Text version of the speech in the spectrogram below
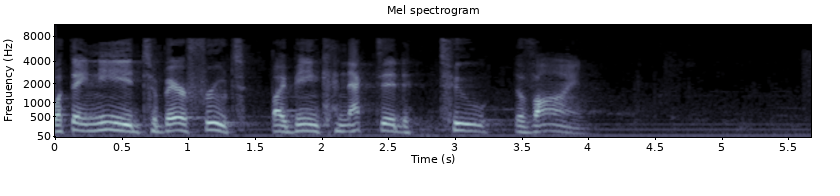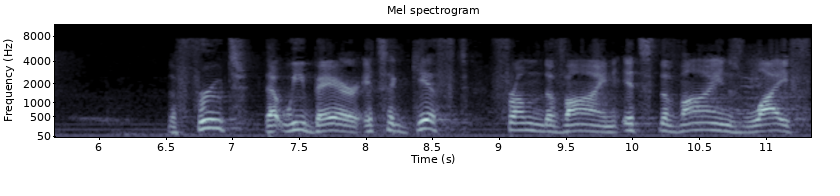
what they need to bear fruit by being connected to the vine. The fruit that we bear, it's a gift from the vine. It's the vine's life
